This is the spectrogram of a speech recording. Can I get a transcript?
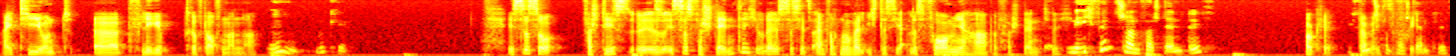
IT und äh, Pflege trifft aufeinander. Mhm, okay. Ist das so, verstehst, also ist das verständlich oder ist das jetzt einfach nur, weil ich das hier alles vor mir habe, verständlich? Nee, ich find's schon verständlich. Okay, ich dann bin ich zufrieden. Verständlich.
